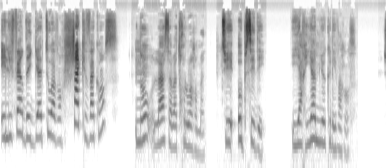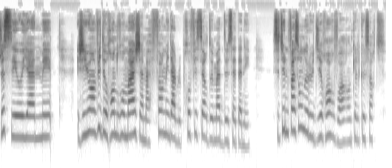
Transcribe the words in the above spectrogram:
et lui faire des gâteaux avant chaque vacances? Non, là, ça va trop loin, Roman. Tu es obsédé. Il n'y a rien mieux que les vacances. Je sais, Oyan, mais j'ai eu envie de rendre hommage à ma formidable professeure de maths de cette année. C'est une façon de lui dire au revoir, en quelque sorte.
